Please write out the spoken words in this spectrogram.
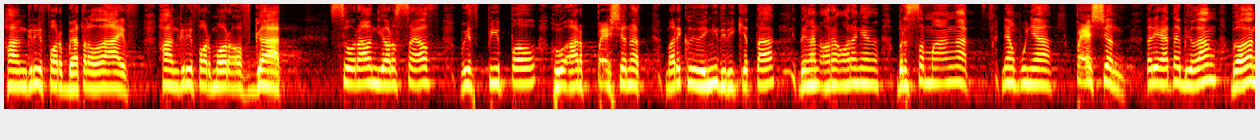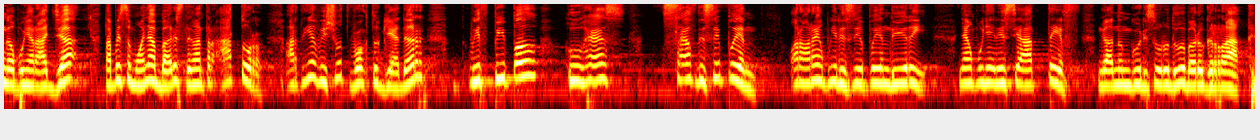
hungry for better life, hungry for more of God. Surround yourself with people who are passionate. Mari kelilingi diri kita dengan orang-orang yang bersemangat, yang punya passion. Tadi ayatnya bilang bahwa nggak punya raja, tapi semuanya baris dengan teratur. Artinya we should work together with people who has self discipline. Orang-orang yang punya disiplin diri, yang punya inisiatif, nggak nunggu disuruh dulu baru gerak.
